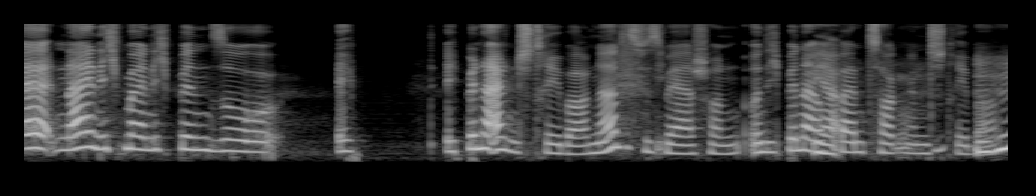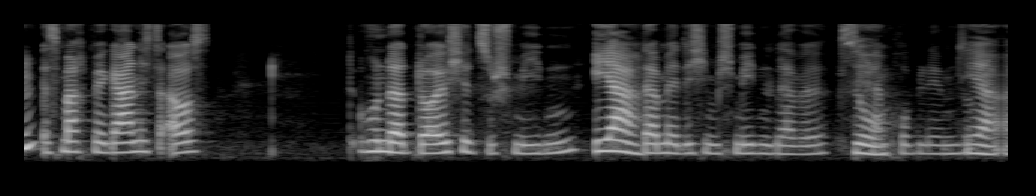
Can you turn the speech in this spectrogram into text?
äh, nein, ich meine, ich bin so. Ich, ich bin halt ein Streber, ne? Das wissen wir ja schon. Und ich bin auch Ja. beim Zocken ein Streber. Mhm. Es macht mir gar nichts aus, 100 Dolche zu schmieden, Ja, damit ich im Schmieden-Level. So. Kein Problem. So. ja,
